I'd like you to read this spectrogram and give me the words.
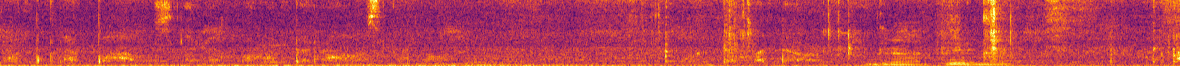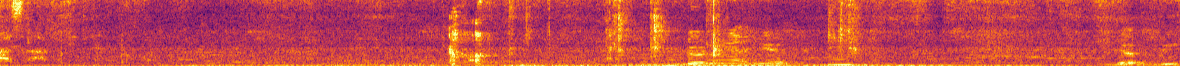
club house na yung mga opera house na no. Doon naman daw. Grabe, no? Diba sabi niya doon. Doon nga yun. Gabi.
